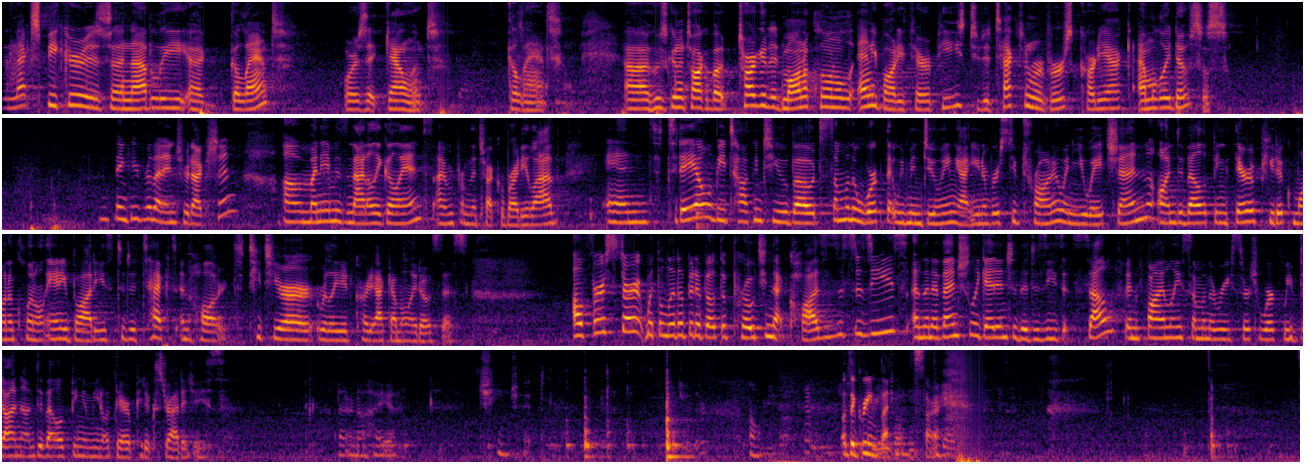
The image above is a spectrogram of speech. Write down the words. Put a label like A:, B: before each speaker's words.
A: The next speaker is uh, Natalie uh, Gallant, or is it Gallant? Gallant, uh, who's going to talk about targeted monoclonal antibody therapies to detect and reverse cardiac amyloidosis.
B: Thank you for that introduction. Um, my name is Natalie Gallant. I'm from the Chakrabarty Lab. And today I will be talking to you about some of the work that we've been doing at University of Toronto and UHN on developing therapeutic monoclonal antibodies to detect and halt TTR-related cardiac amyloidosis. I'll first start with a little bit about the protein that causes this disease, and then eventually get into the disease itself, and finally some of the research work we've done on developing immunotherapeutic strategies. I don't know how you change it. Oh, oh the green button, sorry.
